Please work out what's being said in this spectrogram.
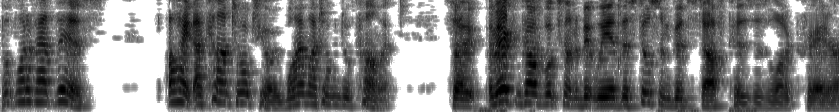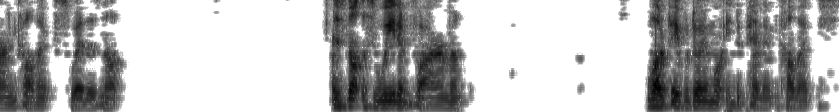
but what about this? Oh wait, I can't talk to you. Why am I talking to a comic? So American comic books gotten a bit weird. There's still some good stuff because there's a lot of creator-owned comics where there's not, there's not this weird environment. A lot of people doing more independent comics.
